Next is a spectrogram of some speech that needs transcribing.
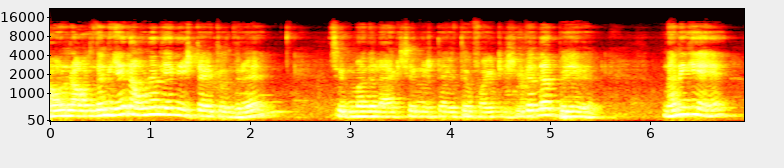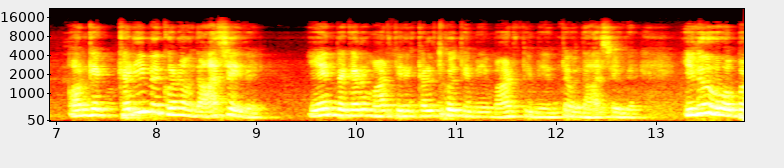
ಅವನು, ಅವ್ನು ನನಗೇನು ಅವನಲ್ಲಿ ಏನು ಇಷ್ಟ ಆಯಿತು ಅಂದರೆ, ಸಿನಿಮಾದಲ್ಲಿ ಆ್ಯಕ್ಷನ್ ಇಷ್ಟ ಆಯಿತು ಫೈಟ್ ಇಷ್ಟ ಇದೆಲ್ಲ ಬೇರೆ. ನನಗೆ ಅವನಿಗೆ ಕಲಿಬೇಕು ಅನ್ನೋ ಒಂದು ಆಸೆ ಇದೆ. ಏನು ಬೇಕಾದ್ರೂ ಮಾಡ್ತೀನಿ, ಕಲ್ತ್ಕೋತೀನಿ, ಮಾಡ್ತೀನಿ ಅಂತ ಒಂದು ಆಸೆ ಇದೆ. ಇದು ಒಬ್ಬ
